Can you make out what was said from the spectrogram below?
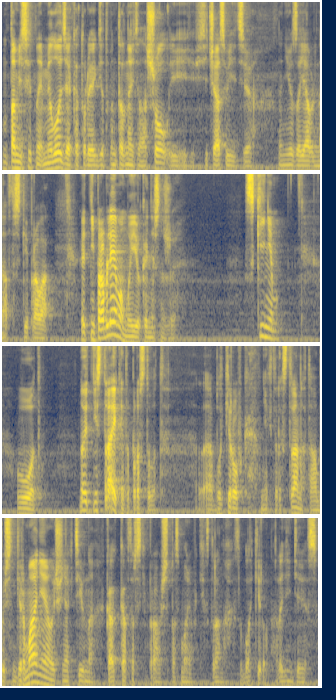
Ну, там действительно мелодия, которую я где-то в интернете нашел. И сейчас, видите, на нее заявлены авторские права. Это не проблема, мы ее, конечно же, скинем. Вот. Но это не страйк, это просто вот а, блокировка в некоторых странах. Там обычно Германия очень активно. Как к авторским правам сейчас посмотрим, в каких странах заблокировано ради интереса.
